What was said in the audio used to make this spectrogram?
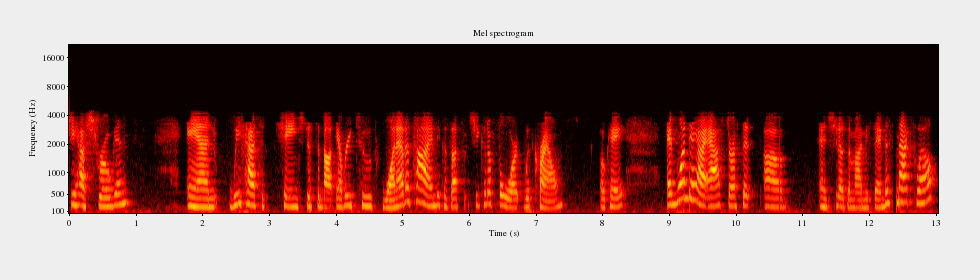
she has Sjogren's and we've had to change just about every tooth one at a time because that's what she could afford with crowns. Okay. And one day I asked her, I said, uh, and she doesn't mind me saying, Miss Maxwell,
